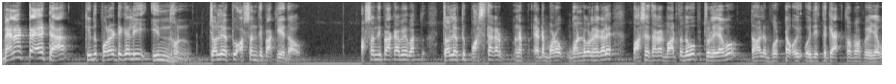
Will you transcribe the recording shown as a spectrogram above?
ব্যানারটা এটা, কিন্তু পলিটিক্যালি ইন্ধন। চলো একটু অশান্তি পাকিয়ে দাও। অশান্তি পাকাবে বা চলো একটু পাশে থাকার মানে একটা বড় গণ্ডগোল হয়ে গেলে পাশে থাকার বার্তা দেবো, চলে যাব, তাহলে ভোটটা ওই ওই দিক থেকে একতরফা পেয়ে যাব।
